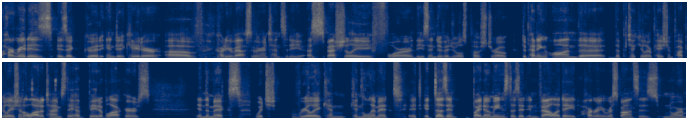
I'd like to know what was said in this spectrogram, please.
heart rate is is a good indicator of cardiovascular intensity especially for these individuals post stroke depending on the the particular patient population a lot of times they have beta blockers in the mix which really can can limit it it doesn't by no means does it invalidate heart rate responses nor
